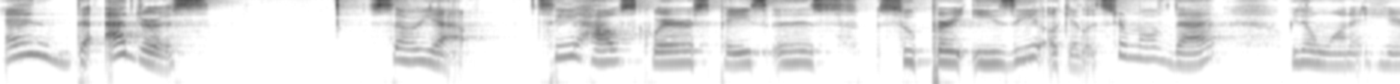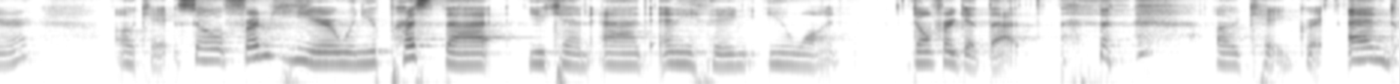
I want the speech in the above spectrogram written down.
and the address. So yeah. See how squarespace is super easy? Okay let's remove that. We don't want it here okay so from here when you press that you can add anything you want. Don't forget that. Okay great. And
